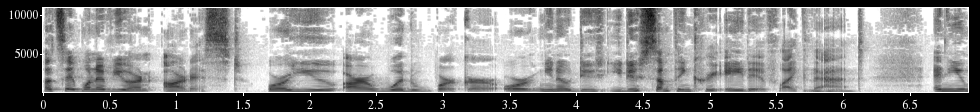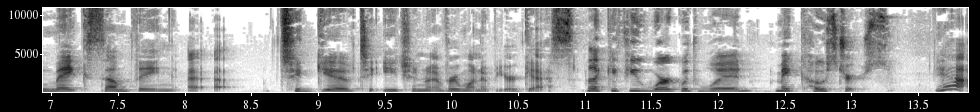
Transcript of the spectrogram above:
let's say one of you are an artist or you are a woodworker or you know do you do something creative like that and you make something uh, uh, to give to each and every one of your guests. Like if you work with wood, make coasters. Yeah.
